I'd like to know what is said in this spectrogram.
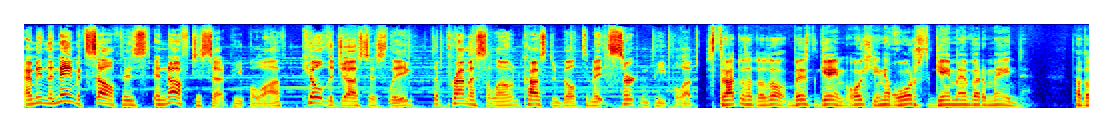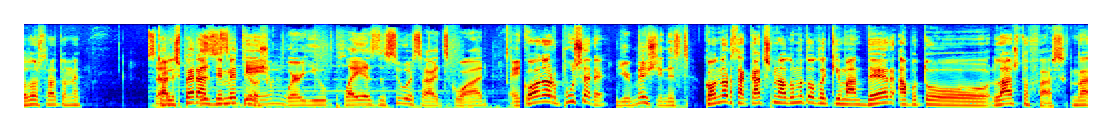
I mean, the name itself is enough to set people off. Kill the Justice League, the premise alone, custom built to make certain people upset. Στράτο θα το δω. Best game. Όχι, είναι worst game ever made. Θα το δω, Στράτο, ναι. Καλησπέρα, This is a Δημήτριος. game where you play as the Suicide Squad, and Κόνορ, πού είσαι, ρε. your mission is to Κόνορ, θα κάτσουμε να δούμε το ντοκιμαντέρ από το Last of Us. Να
